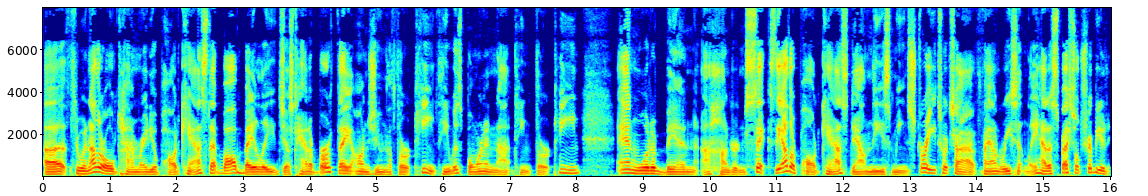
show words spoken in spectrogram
uh, through another old time radio podcast that Bob Bailey just had a birthday on June the 13th. He was born in 1913 and would have been 106. The other podcast, Down These Mean Streets, which I found recently, had a special tribute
